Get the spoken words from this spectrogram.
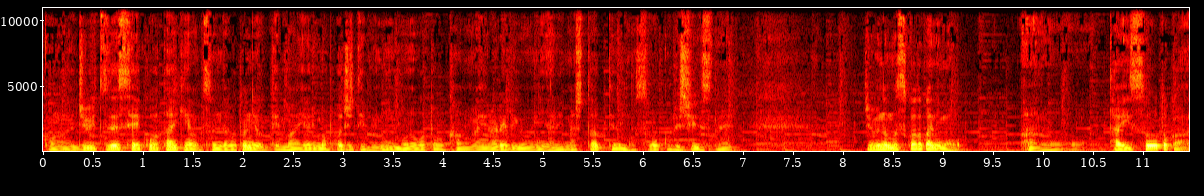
この充実で成功体験を積んだことによって前よりもポジティブに物事を考えられるようになりましたっていうのもすごく嬉しいですね。自分の息子とかにもあの体操とか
